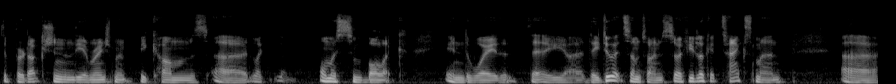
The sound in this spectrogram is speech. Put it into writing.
The production and the arrangement becomes uh, like, like almost symbolic in the way that they uh, they do it sometimes. So if you look at Taxman. Uh,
